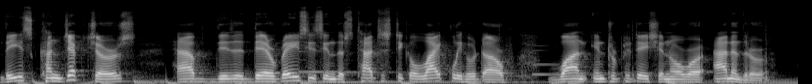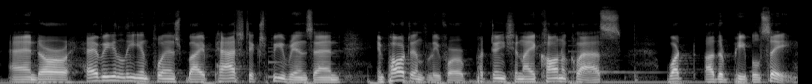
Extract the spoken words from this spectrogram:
these conjectures have their basis in the statistical likelihood of one interpretation over another and are heavily influenced by past experience and, importantly, for potential iconoclasts, what other people say.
